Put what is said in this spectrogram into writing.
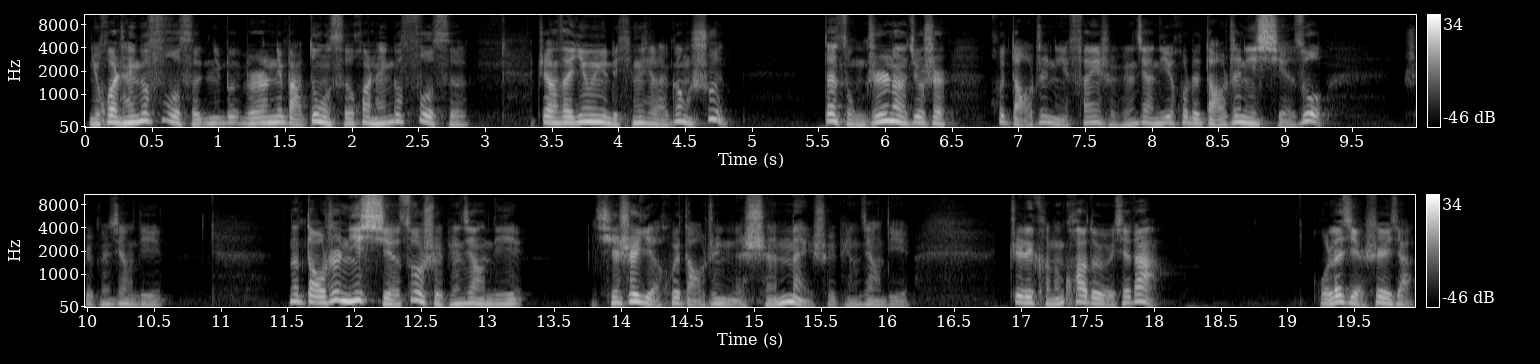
你换成一个副词，你比比如说你把动词换成一个副词，这样在英语里听起来更顺。但总之呢，就是会导致你翻译水平降低，或者导致你写作水平降低。那导致你写作水平降低。其实也会导致你的审美水平降低，这里可能跨度有些大。我来解释一下，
